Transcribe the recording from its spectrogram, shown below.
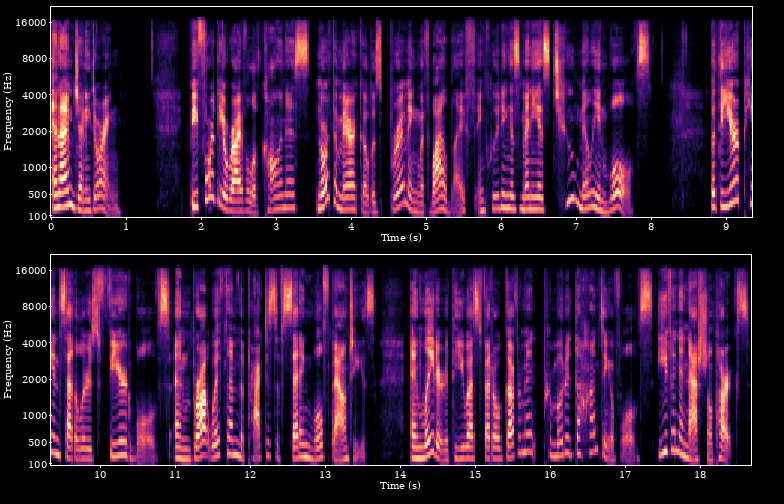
And I'm Jenni Doering. Before the arrival of colonists, North America was brimming with wildlife, including as many as 2 million wolves. But the European settlers feared wolves and brought with them the practice of setting wolf bounties. And later, the U.S. federal government promoted the hunting of wolves, even in national parks.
